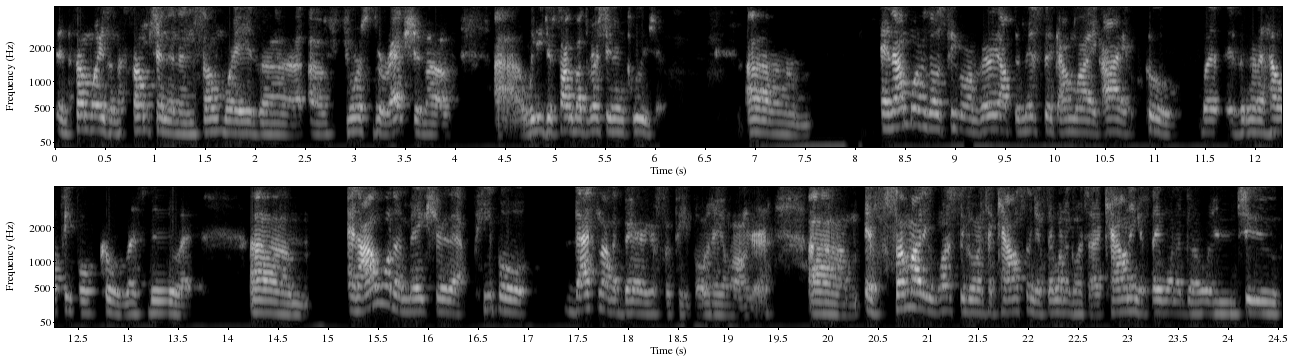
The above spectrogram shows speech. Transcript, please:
in some ways an assumption, and in some ways uh, a forced direction of uh, we need to talk about diversity and inclusion. Um, and I'm one of those people. I'm very optimistic. I'm like, all right, cool but is it going to help people? Cool, let's do it. Um, and I want to make sure that people that's not a barrier for people any longer. Um, if somebody wants to go into counseling, if they want to go into accounting, if they want to go into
